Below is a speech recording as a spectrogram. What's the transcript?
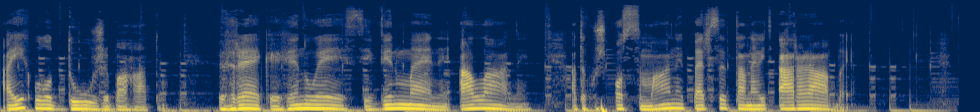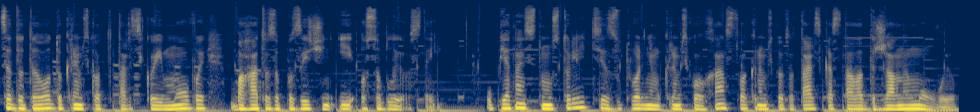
а їх було дуже багато: греки, генуесі, вірмени, алани, а також османи, перси та навіть араби. Це додало до кримсько-татарської мови багато запозичень і особливостей. У 15 столітті з утворенням Кримського ханства кримсько-татарська стала державною мовою,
